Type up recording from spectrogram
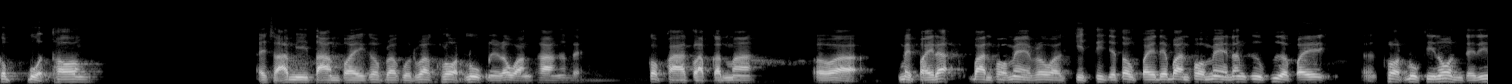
ก็ปวดท้อง ไอ้สามีตามไปก็ปรากฏว่าคลอดลูกในระหว่างทางนั่นแหละก็พากลับกันมา เพราะว่าไม่ไปละบ้านพ่อแม่ เพราะว่ากิจที่จะต้องไปในบ้านพ่อแม่นั่นคือเพื่อไปคลอดลูกที่โน่น แต่นี่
